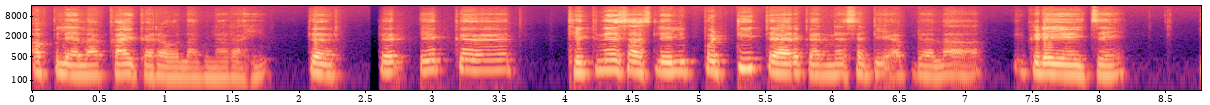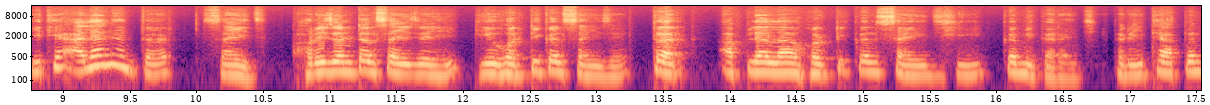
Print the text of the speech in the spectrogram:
आपल्याला काय करावं लागणार आहे? तर तर एक थिकनेस असलेली पट्टी तयार करण्यासाठी आपल्याला इकडे यायचंय. इथे आल्यानंतर साईज हॉरिझॉन्टल साईज आहे ही व्हर्टिकल साईज आहे. तर आपल्याला व्हर्टिकल साईज ही कमी करायची. तर इथे आपण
